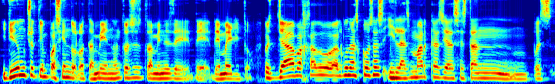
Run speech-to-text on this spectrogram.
y tiene mucho tiempo haciéndolo también, ¿no? Entonces también es de, de, mérito. Pues ya ha bajado algunas cosas y las marcas ya se están pues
